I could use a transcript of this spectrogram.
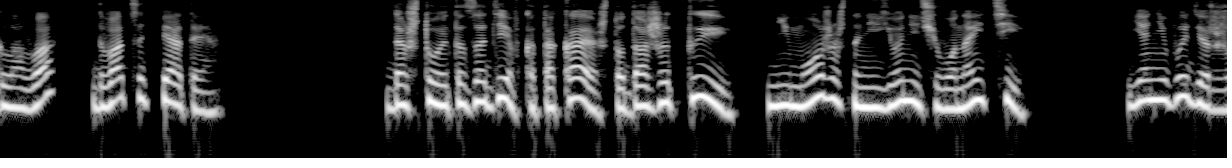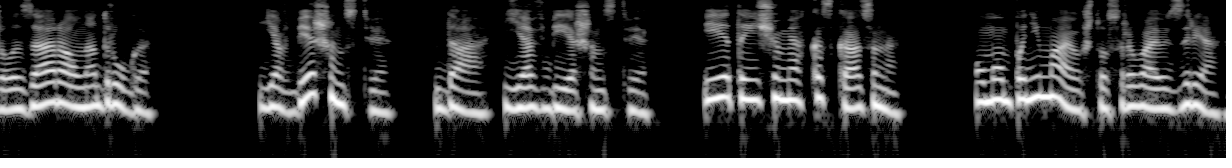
Глава 25. «Да что это за девка такая, что даже ты не можешь на нее ничего найти?» Я не выдержал и заорал на друга. «Я в бешенстве?» «Да, я в бешенстве. И это еще мягко сказано. Умом понимаю, что срываюсь зря,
